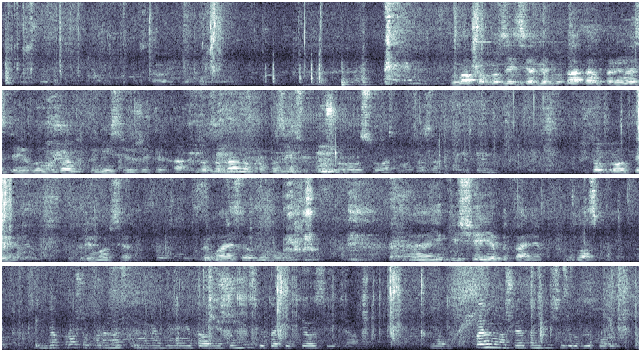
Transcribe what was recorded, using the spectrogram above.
Прошу поставити на. Була пропозиція депутата перенести його назад в комісію ЖКХ. Хто за дану пропозицію, прошу голосувати. Хто за? Хто проти? Утримався? Приймається одноголосно. Е, Які ще є питання? Будь ласка. Я прошу перенести мене в гуманітарну комісію, так як я освітяна. Я впевнена, що я там більше зроблю користі.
